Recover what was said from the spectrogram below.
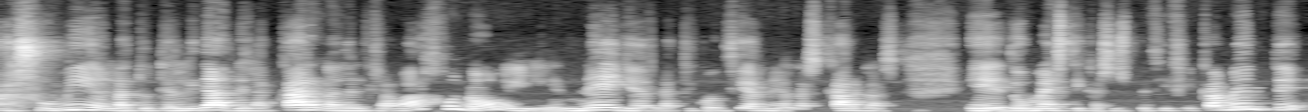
asumían la totalidad de la carga del trabajo, ¿no? y en ella la que concierne a las cargas eh, domésticas específicamente,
